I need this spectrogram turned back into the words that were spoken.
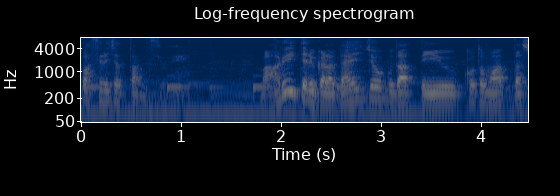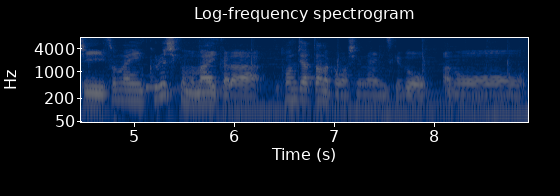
忘れちゃったんですよね、まあ、歩いてるから大丈夫だっていうこともあったしそんなに苦しくもないから飛んじゃったのかもしれないんですけど、あの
